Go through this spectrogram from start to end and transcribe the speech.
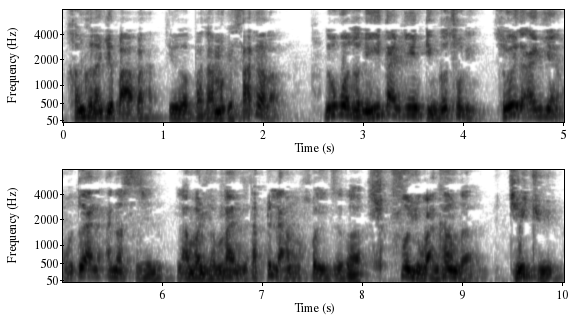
很可能就把把就把他们给杀掉了。如果说你一旦进行顶格处理，所有的案件我都按按照死刑，那么人贩子他必然会这个负隅顽抗的结局，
